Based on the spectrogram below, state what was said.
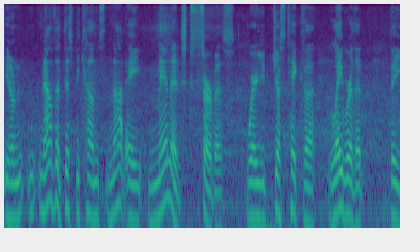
you know, now that this becomes not a managed service where you just take the labor that the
